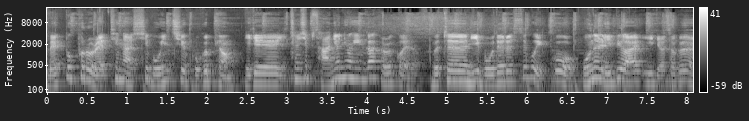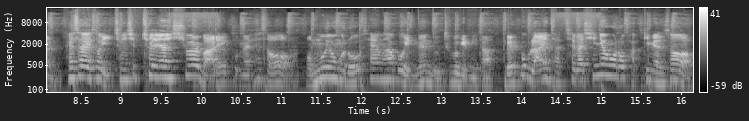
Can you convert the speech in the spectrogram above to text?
맥북 프로 레티나 15인치 고급형 이게 2014년형인가 그럴 거예요. 무튼 이 모델을 쓰고 있고 오늘 리뷰할 이 녀석은 회사에서 2017년 10월 말에 구매해서 업무용으로 사용하고 있는 노트북입니다. 맥북 라인 자체가 신형으로 바뀌면서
